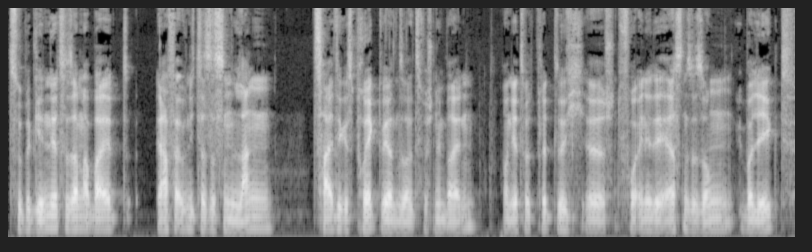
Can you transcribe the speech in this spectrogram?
zu Beginn der Zusammenarbeit ja, veröffentlicht, dass es ein langzeitiges Projekt werden soll zwischen den beiden. Und jetzt wird plötzlich äh, schon vor Ende der ersten Saison überlegt,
